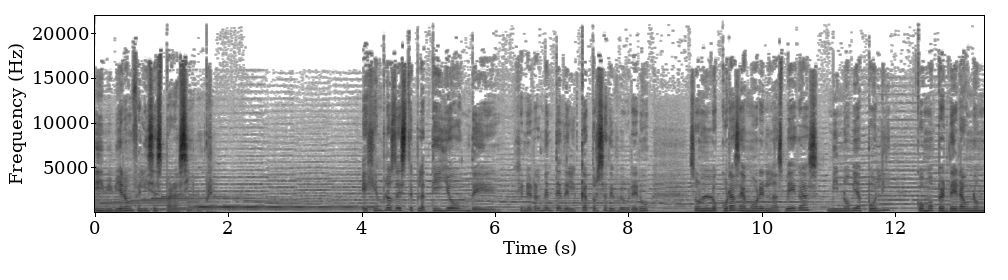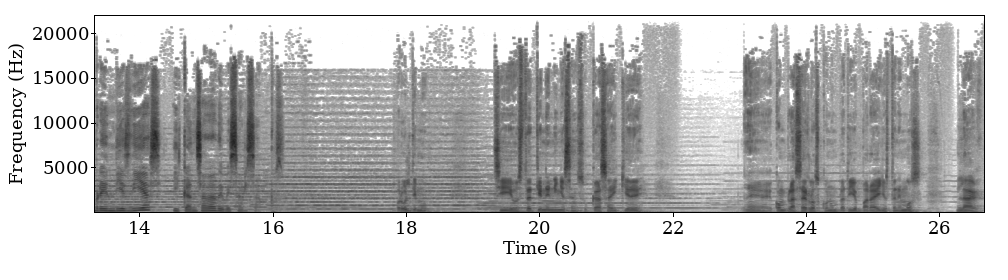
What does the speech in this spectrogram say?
y vivieron felices para siempre. Ejemplos de este platillo de generalmente del 14 de febrero son Locuras de amor en Las Vegas, Mi novia Polly, Cómo perder a un hombre en 10 días y Cansada de besar sapos. Por último, si usted tiene niños en su casa y quiere eh, complacerlos con un platillo para ellos, tenemos la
